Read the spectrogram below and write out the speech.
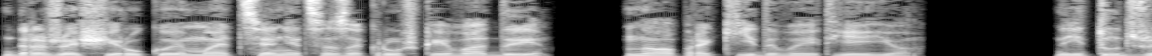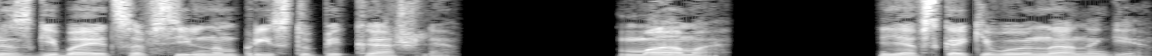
Дрожащей рукой мать тянется за кружкой воды, но опрокидывает ее. И тут же сгибается в сильном приступе кашля. «Мама!» Я вскакиваю на ноги.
